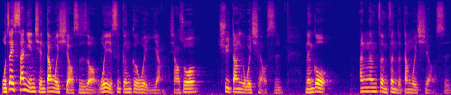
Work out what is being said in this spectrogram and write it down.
我在三年前当围棋老师的时候，我也是跟各位一样，想说去当一个围棋老师，能够安安分分的当围棋老师。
